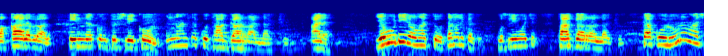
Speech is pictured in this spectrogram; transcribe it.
ፈቃለ ብለዋል ኢነኩም ቱሽሪኩን እናንተ እኮ ታጋራላችሁ አለ የሁዲ ነው መጥቶ ተመልከቱ ሙስሊሞችን ታጋራላችሁ ተቁሉነ ማሻ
